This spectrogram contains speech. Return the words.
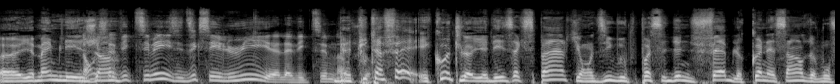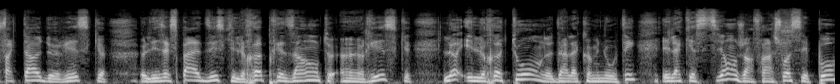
Euh, il y a même les gens... Il se victimise, il dit que c'est lui euh, la victime. Ben, tout à fait. Écoute, là, il y a des experts qui ont dit, vous possédez une faible connaissance de vos facteurs de risque. Les experts disent qu'ils représentent un risque. Là, il retourne dans la communauté et la question Jean-François, c'est pas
